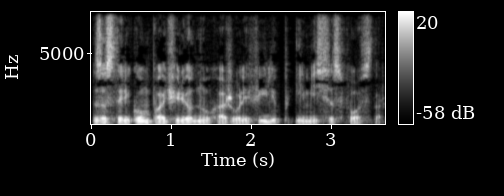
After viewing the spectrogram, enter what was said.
За стариком поочередно ухаживали Филипп и миссис Фостер.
